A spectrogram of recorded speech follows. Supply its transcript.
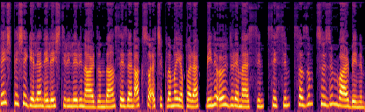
Peş peşe gelen eleştirilerin ardından Sezen Aksu açıklama yaparak, beni öldüremezsin, sesim, sazım, sözüm var benim.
